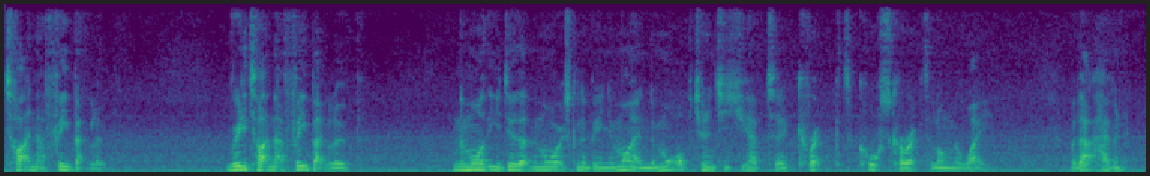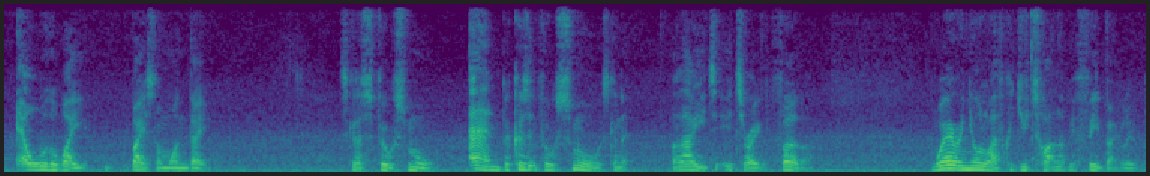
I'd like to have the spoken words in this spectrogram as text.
tighten that feedback loop. Really tighten that feedback loop. And the more that you do that, the more it's going to be in your mind, the more opportunities you have to correct, course correct along the way without having all the weight based on one day. It's going to feel small. And because it feels small, it's going to allow you to iterate further. Where in your life could you tighten up your feedback loop?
